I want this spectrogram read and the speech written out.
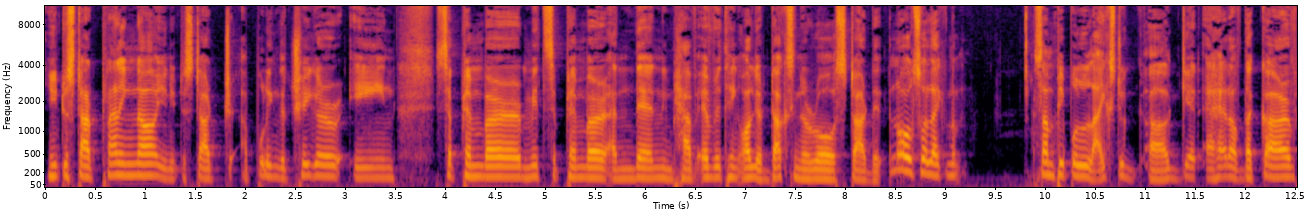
You need to start planning now. You need to start uh, pulling the trigger in September, mid September, and then have everything, all your ducks in a row started. And also, like, some people likes to uh, get ahead of the curve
